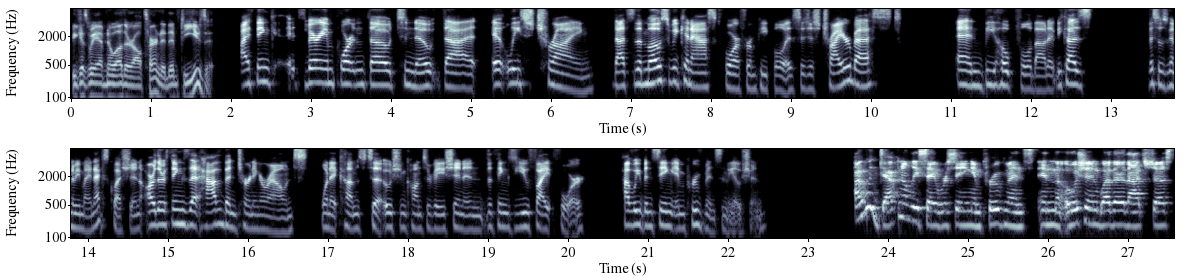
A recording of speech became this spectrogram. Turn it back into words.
because we have no other alternative to use it. I think it's very important though to note that at least trying. That's the most we can ask for from people is to just try your best and be hopeful about it because this was going to be my next question. Are there things that have been turning around when it comes to ocean conservation and the things you fight for? Have we been seeing improvements in the ocean? I would definitely say we're seeing improvements in the ocean, whether that's just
